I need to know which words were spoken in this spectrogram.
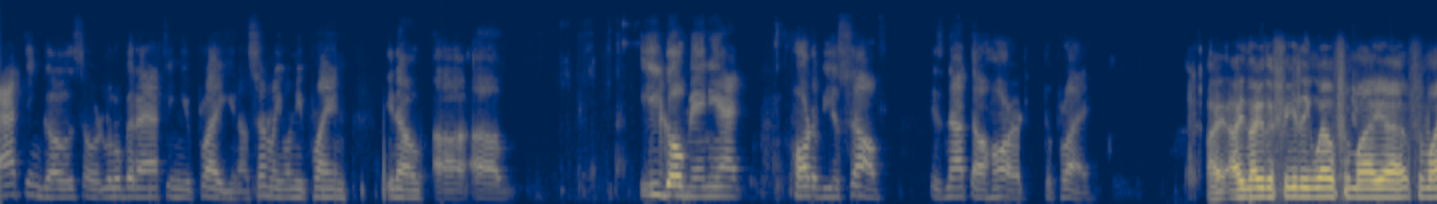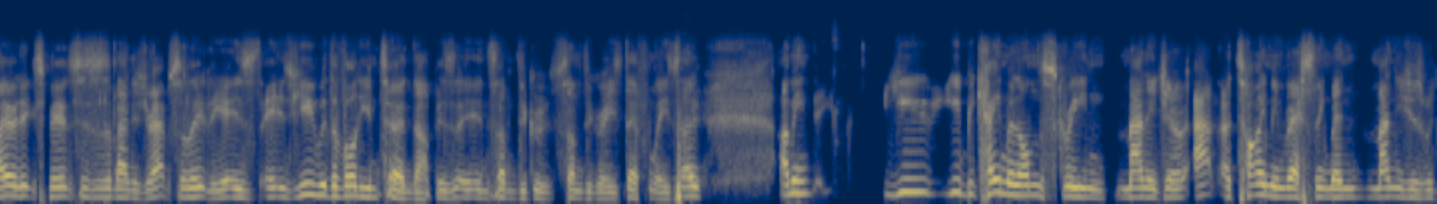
acting goes, or a little bit of acting you play, you know, certainly when you're playing, you know, uh, uh, egomaniac part of yourself is not that hard to play. I, I know the feeling well from my uh, from my own experiences as a manager. Absolutely, it is it is you with the volume turned up, is in some degree some degrees definitely. So, I mean, you you became an on-screen manager at a time in wrestling when managers would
